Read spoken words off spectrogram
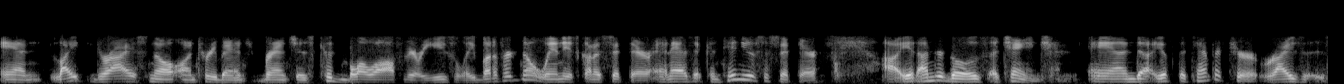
and light dry snow on tree branch, branches could blow off very easily. But if there's no wind it's going to sit there. And as it continues to sit there uh, it undergoes a change. And uh, if the temperature rises,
